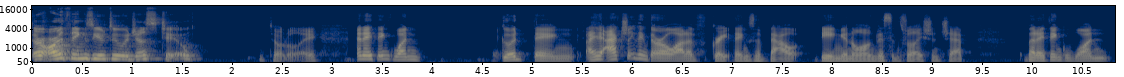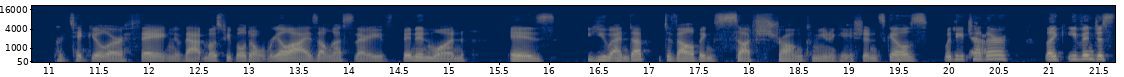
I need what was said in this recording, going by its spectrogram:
there are things you have to adjust to. Totally. And I think one good thing, I actually think there are a lot of great things about being in a long distance relationship. But I think one particular thing that most people don't realize unless they've been in one is you end up developing such strong communication skills with each yeah. other. Like even just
